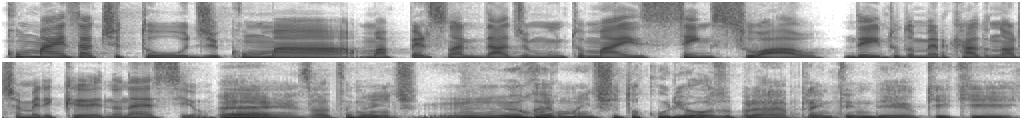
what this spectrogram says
com mais atitude, com uma, uma personalidade muito mais sensual dentro do mercado norte-americano, né, Sil? É, exatamente. Eu realmente estou curioso para entender o que, que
